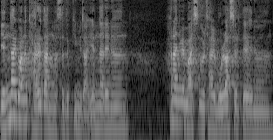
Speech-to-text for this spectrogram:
옛날과는 다르다는 것을 느낍니다. 옛날에는 하나님의 말씀을 잘 몰랐을 때에는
